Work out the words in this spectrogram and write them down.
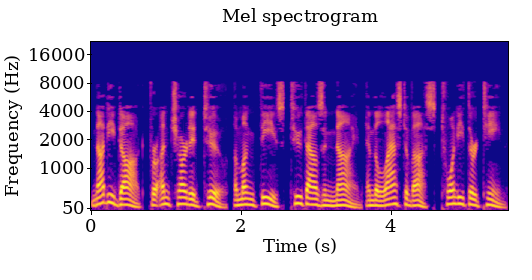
Naughty Dog for Uncharted 2: Among Thieves 2009 and The Last of Us 2013.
